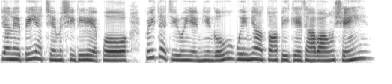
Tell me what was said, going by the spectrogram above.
ပြန်လည်ပေးရခြင်းမရှိသေးတဲ့အပေါ်ပြည်သက်ကြီးတို့ရဲ့အမြင်ကိုဝေမျှသွားပေးခဲ့ကြပါအောင်ရှင်။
